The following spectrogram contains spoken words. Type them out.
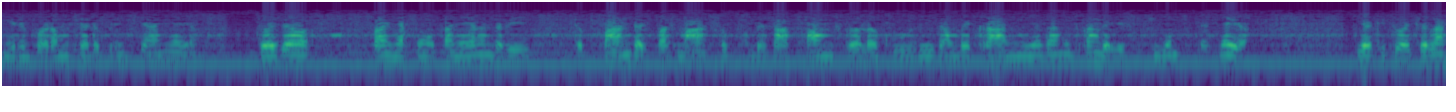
ngirim barang mesti ada perinciannya ya. Itu aja banyak pungutannya ya kan dari depan dari pas masuk sampai satpam segala kuli sampai kerani ya kan. Itu kan nggak efisien sebenarnya ya. Ya gitu aja lah.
